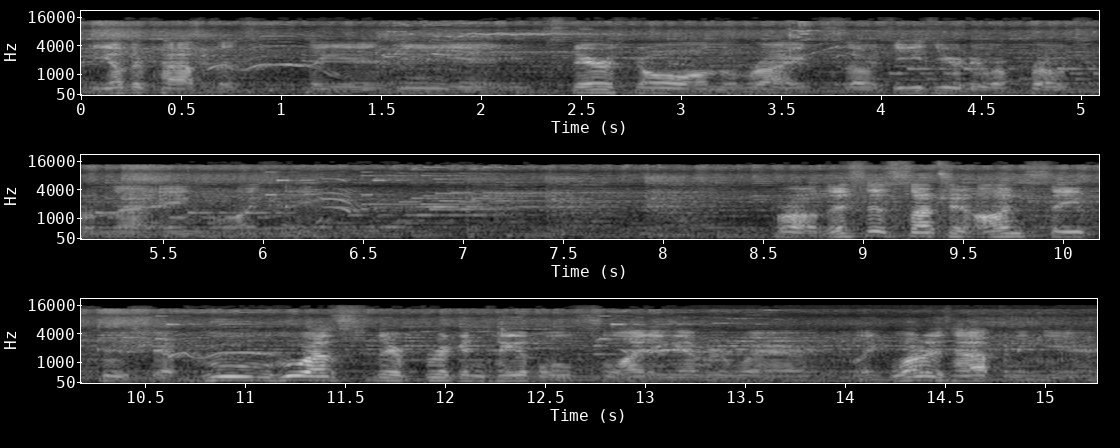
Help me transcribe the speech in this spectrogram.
the other path, is, the, the stairs go on the right, so it's easier to approach from that angle, I think. Bro, this is such an unsafe cruise ship. Who who has their friggin' tables sliding everywhere? Like, what is happening here?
